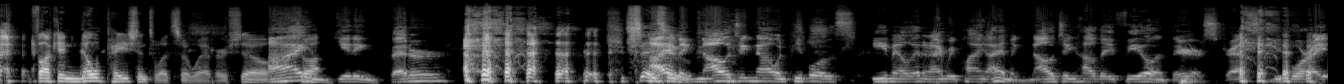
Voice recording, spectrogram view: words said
fucking no patience whatsoever. So I'm so, getting better. I am acknowledging now when people email in and I'm replying, I am acknowledging how they feel and they are stressed before I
